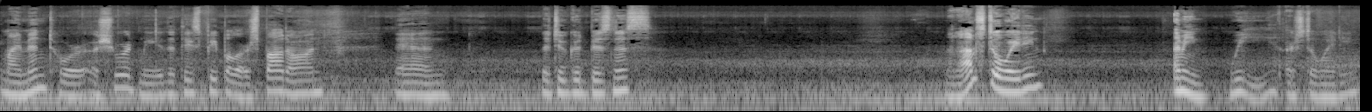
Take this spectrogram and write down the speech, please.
My mentor assured me that these people are spot on and they do good business. But I'm still waiting. I mean, we are still waiting.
